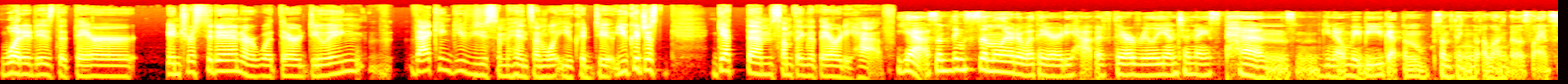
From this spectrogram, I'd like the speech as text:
what it is that they're interested in or what they're doing, that can give you some hints on what you could do. You could just get them something that they already have. Yeah, something similar to what they already have. If they're really into nice pens, you know, maybe you get them something along those lines.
